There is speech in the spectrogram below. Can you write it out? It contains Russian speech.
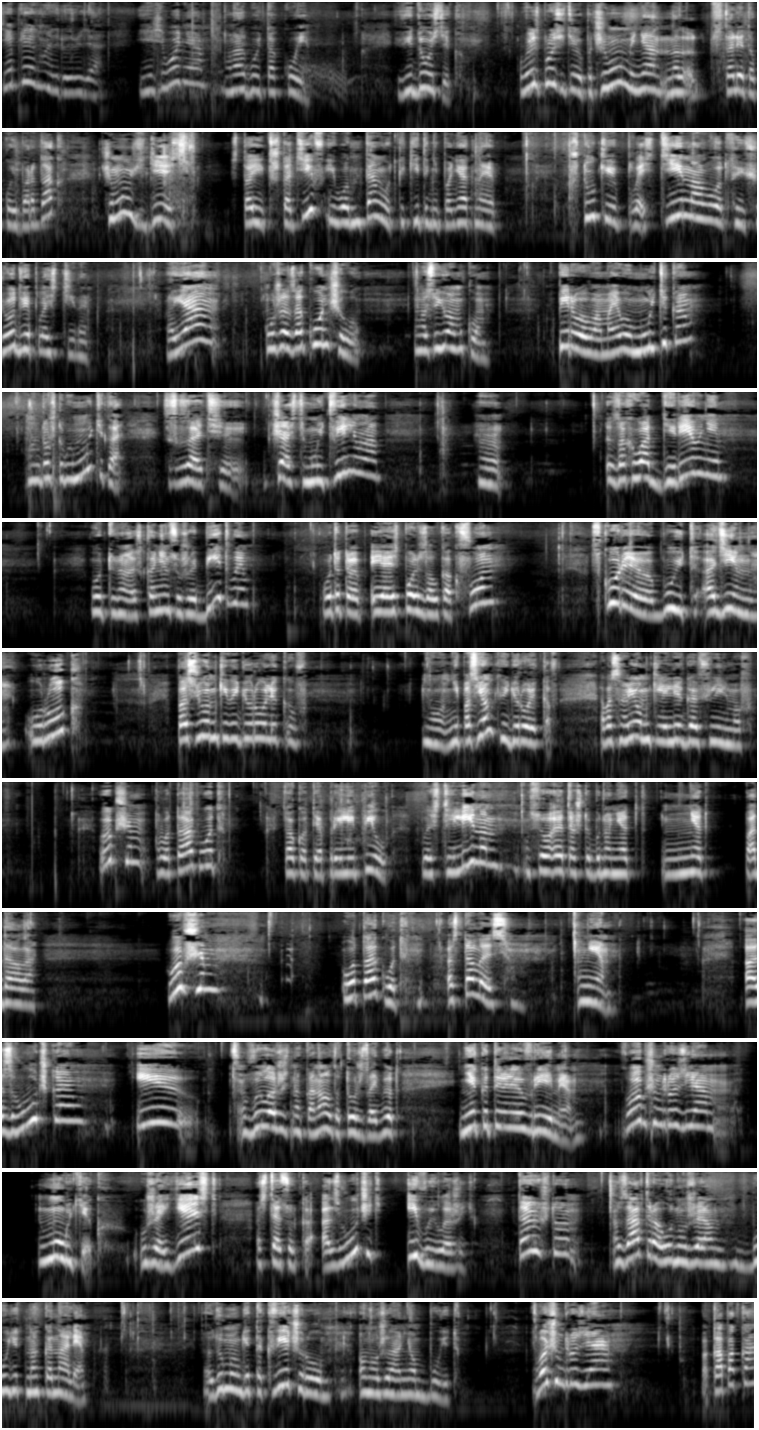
Всем привет, мои друзья! И сегодня у нас будет такой видосик. Вы спросите, почему у меня на столе такой бардак? Почему здесь стоит штатив, и вот там вот какие-то непонятные штуки, пластина, вот еще две пластины. А я уже закончил съемку первого моего мультика. Не то чтобы мультика, так сказать, часть мультфильма э, захват деревни. Вот у нас конец уже битвы. Вот это я использовал как фон. Вскоре будет один урок по съемке видеороликов. Ну, не по съемке видеороликов, а по съемке лего-фильмов. В общем, вот так вот. Так вот я прилепил пластилином все это, чтобы оно не, от, не отпадало. В общем, вот так вот. Осталось не озвучка и выложить на канал это тоже займет некоторое время. В общем, друзья, мультик уже есть, остается только озвучить и выложить. Так что завтра он уже будет на канале. Думаю, где-то к вечеру он уже на нем будет. В общем, друзья, пока-пока.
